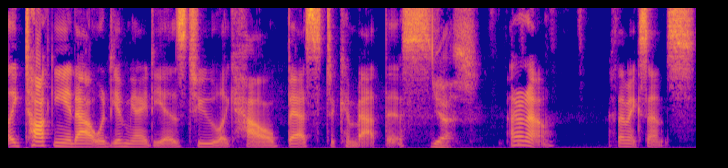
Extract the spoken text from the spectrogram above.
like talking it out would give me ideas to like how best to combat this. Yes. I don't know if that makes sense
